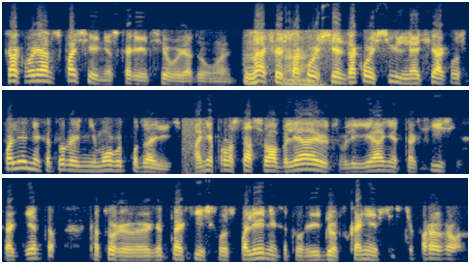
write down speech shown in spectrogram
как вариант спасения, скорее всего, я думаю. Начали а. такой, такой сильный очаг воспаления, который не могут подавить. Они просто ослабляют влияние токсических агентов, которые, э, токсического воспаления, которое идет в конечности поражен.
